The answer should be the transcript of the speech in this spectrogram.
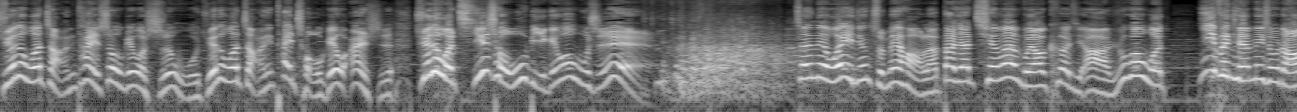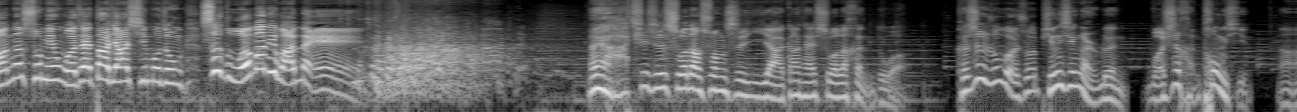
觉得我长得太瘦给我十五，觉得我长得太丑给我二十，觉得我奇丑无比给我五十。真的，我已经准备好了，大家千万不要客气啊！如果我一分钱没收着，那说明我在大家心目中是多么的完美。哎呀，其实说到双十一啊，刚才说了很多，可是如果说平心而论，我是很痛心啊，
